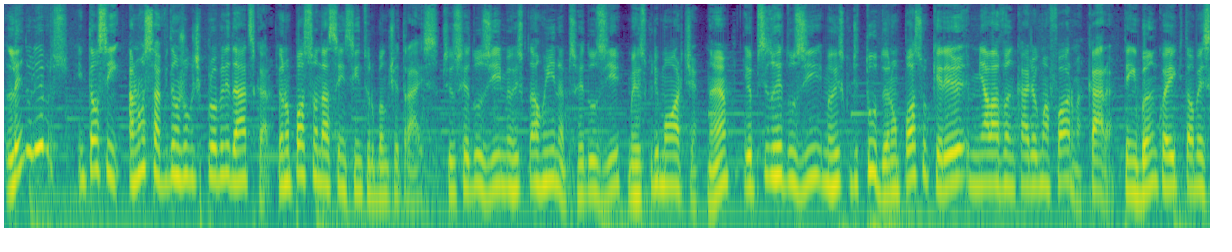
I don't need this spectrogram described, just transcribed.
lendo livros. Então, assim, a nossa vida é um jogo de probabilidades, cara. Eu não posso andar sem cinto no banco de trás. Preciso reduzir meu risco da ruína, preciso reduzir meu risco de morte, né? Eu preciso reduzir meu risco de tudo. Eu não posso querer me alavancar de alguma forma. Cara, tem banco aí que talvez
